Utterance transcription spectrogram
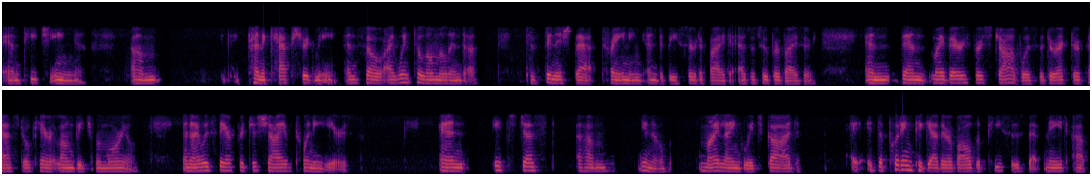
and teaching um, kind of captured me, and so I went to Loma Linda to finish that training and to be certified as a supervisor. And then my very first job was the director of pastoral care at Long Beach Memorial. And I was there for just shy of 20 years. And it's just, um, you know, my language, God, it, the putting together of all the pieces that made up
